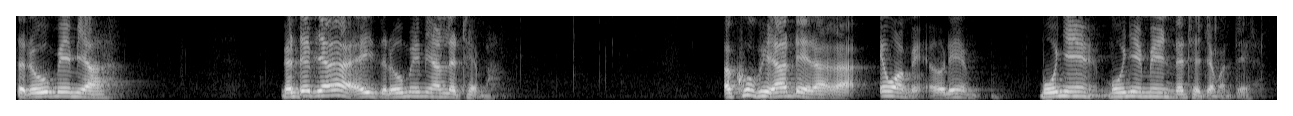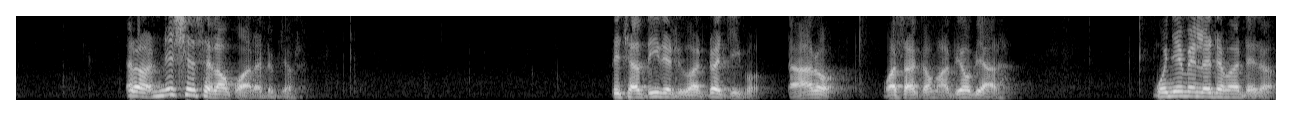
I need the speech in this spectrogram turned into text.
သရိုးမင်းများငတပြားကအဲ့ဒီသရိုးမင်းများလက်ထက်မှာအခုဖျားတဲ့တာကအဝမေဟိုတဲ့မိုးညင်းမိုးညင်းမင်းလက်ထက်ကျမှတဲတယ်အဲ့တော့နှစ်80လောက်กว่าတယ်လို့ပြောတယ် တခြားသိတဲ့လူကတွက်ကြည့်ပေါ့ဒါကတော့ဝါစာကမပြောပြတာမိုးညင်းမင်းလက်ထက်မှာတဲတော့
